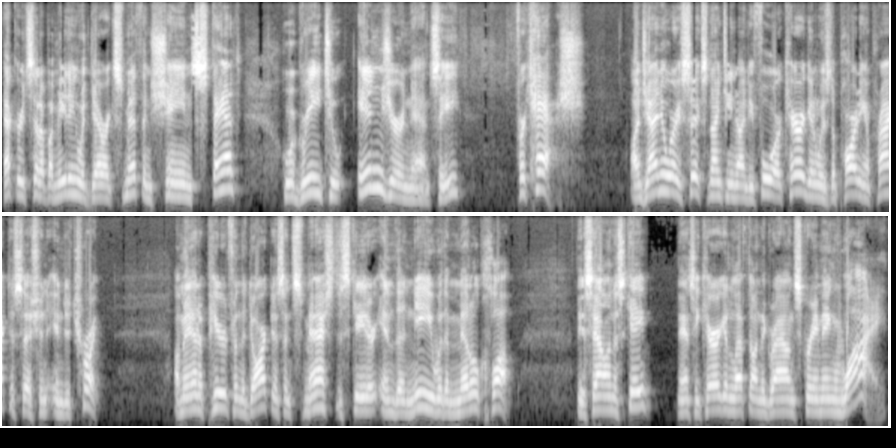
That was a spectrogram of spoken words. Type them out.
Eckardt set up a meeting with Derek Smith and Shane Stant, who agreed to injure Nancy for cash. On January 6, 1994, Kerrigan was departing a practice session in Detroit. A man appeared from the darkness and smashed the skater in the knee with a metal club. The assailant escaped. Nancy Kerrigan left on the ground screaming, Why?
